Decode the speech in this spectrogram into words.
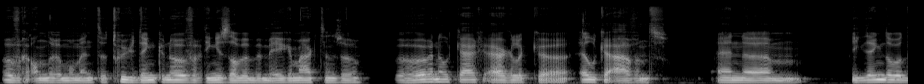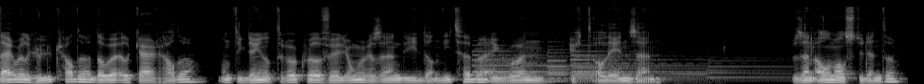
over andere momenten, terugdenken over dingen dat we hebben meegemaakt en zo. We horen elkaar eigenlijk uh, elke avond. En um, ik denk dat we daar wel geluk hadden dat we elkaar hadden. Want ik denk dat er ook wel veel jongeren zijn die dat niet hebben en gewoon echt alleen zijn. We zijn allemaal studenten.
